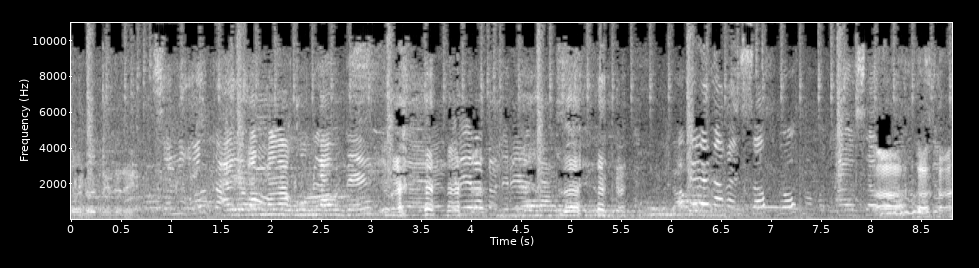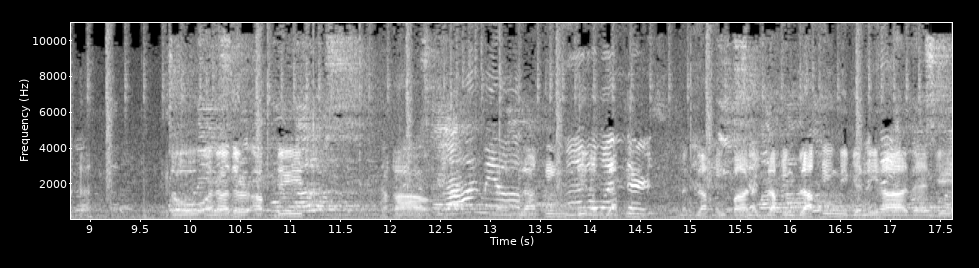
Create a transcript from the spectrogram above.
sunod ni dire. Ng mga cum laude. Diri ra to, diri ra. Okay na kay self-growth mo pa. Oh, Ah. self-growth. so, another update. Naka Kailangan mo yung blocking, di nag-blocking, pa, nag-blocking blocking ni ganiha then gi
